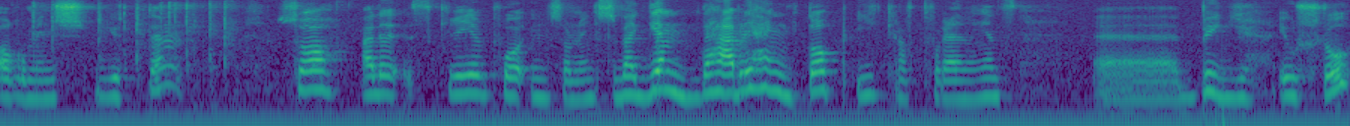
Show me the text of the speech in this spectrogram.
Armindsgutten. Så er det skriv på innsamlingsveggen. Dette blir hengt opp i Kraftforeningens eh, bygg i Oslo.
